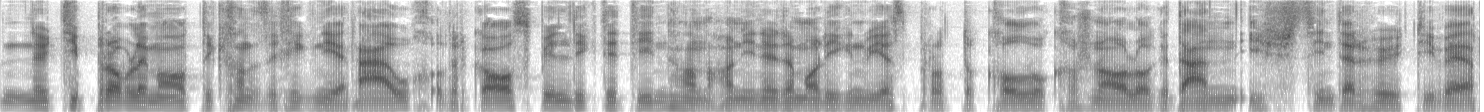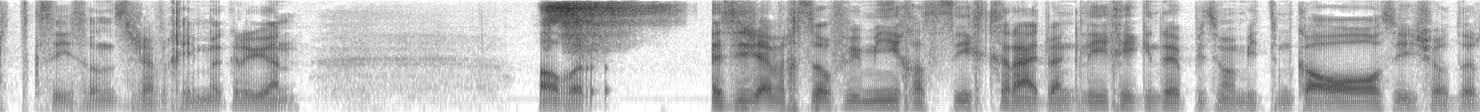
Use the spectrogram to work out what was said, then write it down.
nicht die Problematik habe, dass ich irgendwie Rauch- oder Gasbildung dort drin habe, habe ich nicht einmal irgendwie ein Protokoll, wo du kannst nachschauen dann ist, sind erhöhte Werte gewesen, sondern es ist einfach immer grün. Aber es ist einfach so für mich als Sicherheit, wenn gleich irgendetwas mal mit dem Gas ist oder,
